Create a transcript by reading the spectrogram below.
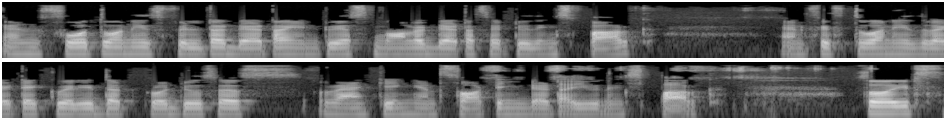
And fourth one is filter data into a smaller data set using Spark. And fifth one is write a query that produces ranking and sorting data using Spark. So it's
